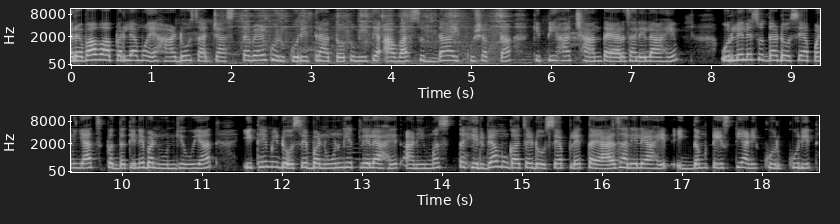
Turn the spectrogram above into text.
रवा वापरल्यामुळे हा डोसा जास्त वेळ कुरकुरीत राहतो. तुम्ही ते आवाजसुद्धा ऐकू शकता किती हा छान तयार झालेला आहे. उरलेले सुद्धा डोसे आपण याच पद्धतीने बनवून घेऊयात. इथे मी डोसे बनवून घेतलेले आहेत आणि मस्त हिरव्या मुगाचे डोसे आपले तयार झालेले आहेत. एकदम टेस्टी आणि कुरकुरीत.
